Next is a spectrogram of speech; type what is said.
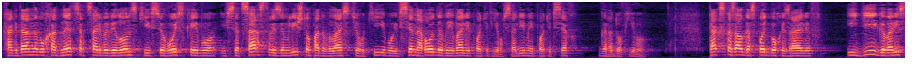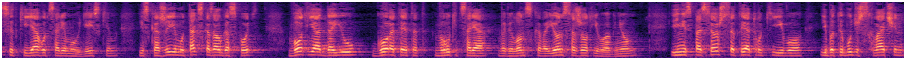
когда на выходные царь Вавилонский и все войско его, и все царства земли, что под властью руки его, и все народы воевали против Иерусалима и против всех городов его. Так сказал Господь Бог Израилев, «Иди и говори с Циткияру царем иудейским, и скажи ему, так сказал Господь, вот я отдаю город этот в руки царя Вавилонского, и он сожжет его огнем, и не спасешься ты от руки его, ибо ты будешь схвачен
